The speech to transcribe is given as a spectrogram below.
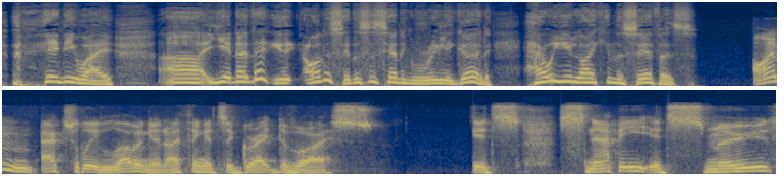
anyway, uh, yeah, no, that, honestly, this is sounding really good. How are you liking the Surface? I'm actually loving it. I think it's a great device. It's snappy, it's smooth.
